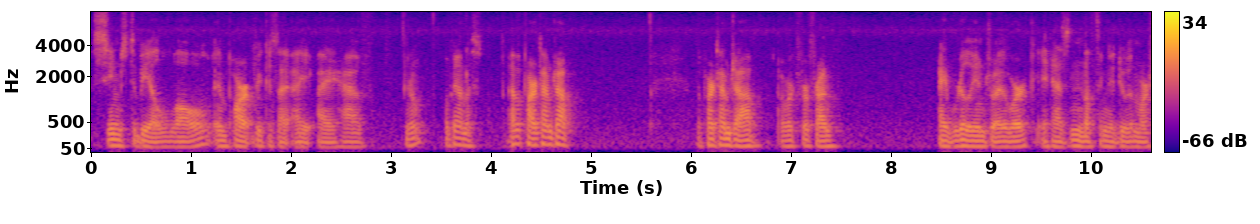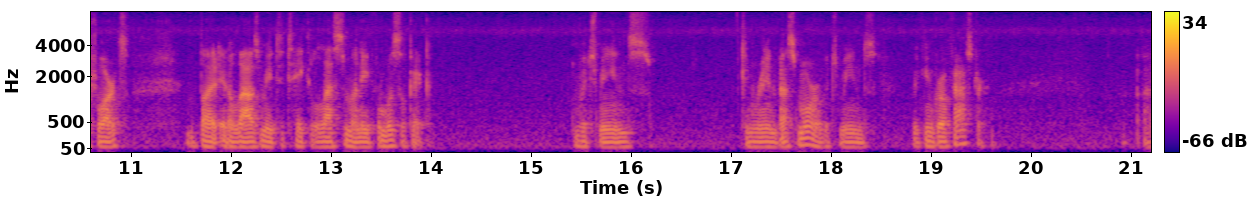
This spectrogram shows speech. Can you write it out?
seems to be a lull in part because I, I, I have, you know, I'll be honest, I have a part time job. A part time job. I work for a friend. I really enjoy the work. It has nothing to do with martial arts, but it allows me to take less money from Whistlekick, which means can reinvest more, which means we can grow faster. Um,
